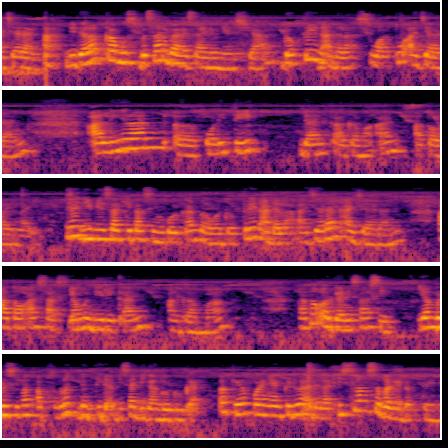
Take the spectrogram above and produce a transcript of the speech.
ajaran. Nah, di dalam kamus besar bahasa Indonesia, doktrin adalah suatu ajaran, aliran e, politik dan keagamaan atau lain-lain. Jadi bisa kita simpulkan bahwa doktrin adalah ajaran-ajaran atau asas yang mendirikan agama atau organisasi yang bersifat absolut dan tidak bisa diganggu gugat. Oke, poin yang kedua adalah Islam sebagai doktrin.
